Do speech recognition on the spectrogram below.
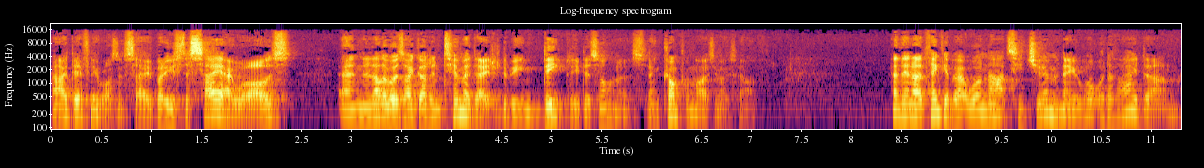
I definitely wasn't saved, but I used to say I was. And in other words, I got intimidated to being deeply dishonest and compromising myself. And then I'd think about, well, Nazi Germany, what would have I done?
